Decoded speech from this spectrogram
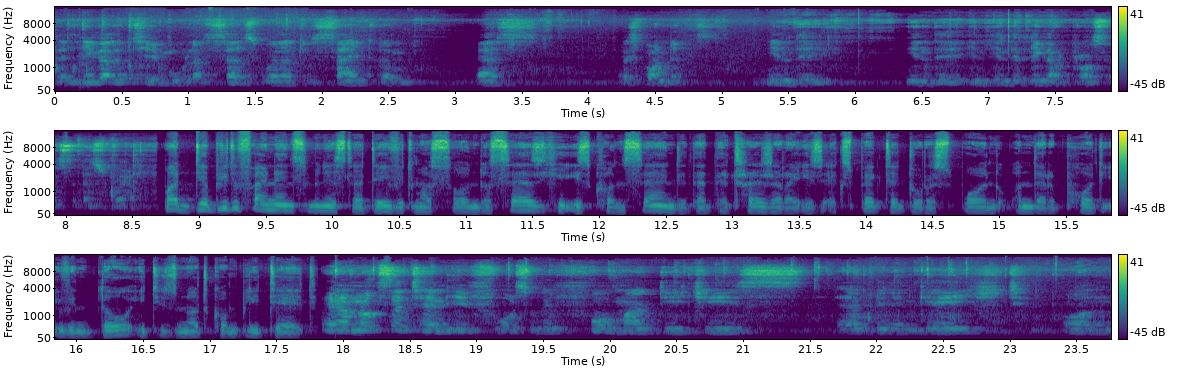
the legal team will assess whether to cite them as respondents in the in the in, in, the legal process as well. But Deputy Finance Minister David Masondo says he is concerned that the Treasurer is expected to respond on the report even though it is not completed. And I'm not certain if also the former DGs have been engaged on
